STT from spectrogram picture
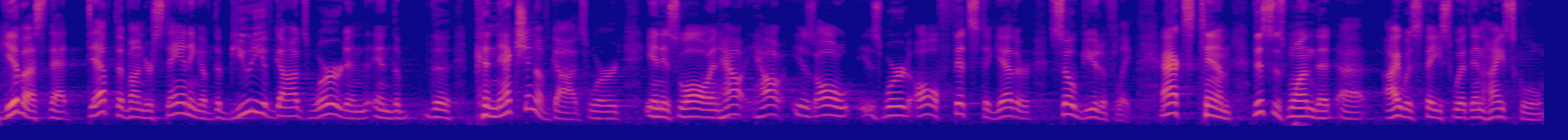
give us that depth of understanding of the beauty of God's Word and, and the, the connection of God's Word in His law and how, how his, all, his Word all fits together so beautifully. Acts 10, this is one that uh, I was faced with in high school,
